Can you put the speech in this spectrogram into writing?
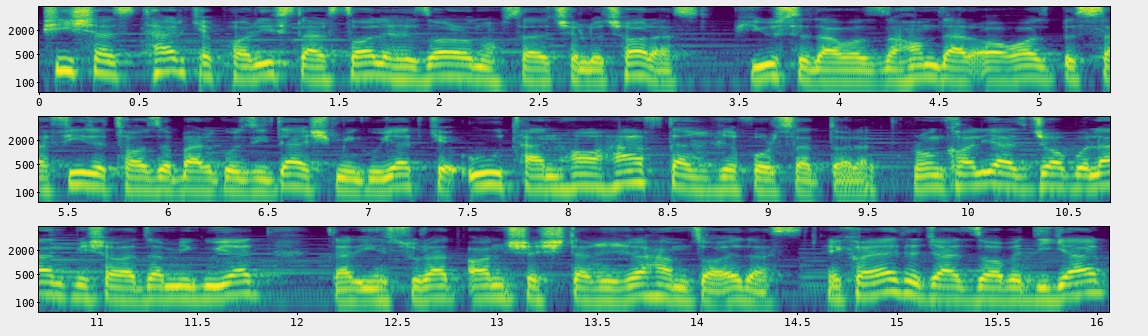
پیش از ترک پاریس در سال 1944 است. پیوس دوازدهم در آغاز به سفیر تازه برگزیدهش می‌گوید که او تنها هفت دقیقه فرصت دارد. رونکالی از جا بلند می شود و می‌گوید در این صورت آن شش دقیقه هم زائد است. حکایت جذاب دیگر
